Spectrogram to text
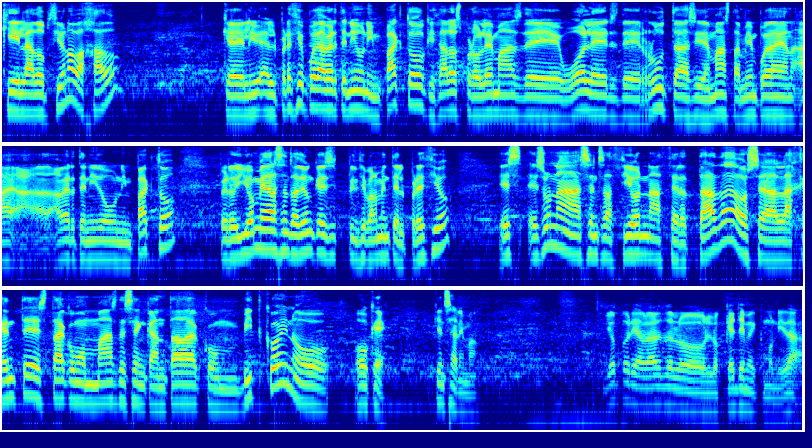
que la adopción ha bajado, que el, precio puede haber tenido un impacto, quizá los problemas de wallets, de rutas y demás también puedan haber tenido un impacto, pero yo me da la sensación que es principalmente el precio. ¿Es, ¿Es, una sensación acertada? O sea, ¿la gente está como más desencantada con Bitcoin o, o qué? ¿Quién se anima? Yo podría hablar de lo, lo, que es de mi comunidad.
